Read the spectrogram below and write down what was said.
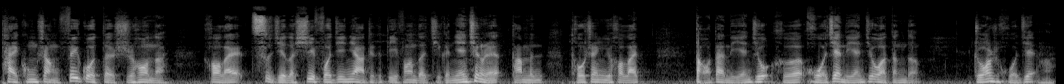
太空上飞过的时候呢。后来刺激了西弗吉尼亚这个地方的几个年轻人，他们投身于后来导弹的研究和火箭的研究啊等等，主要是火箭啊。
